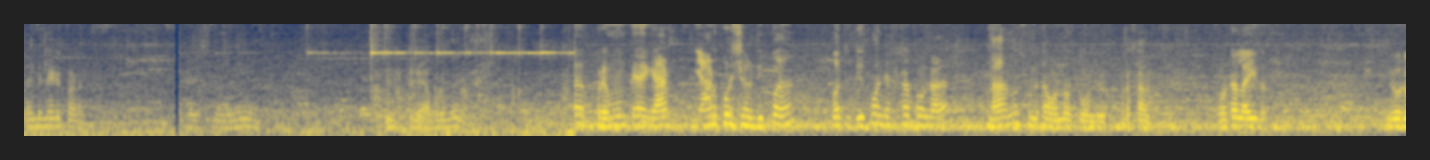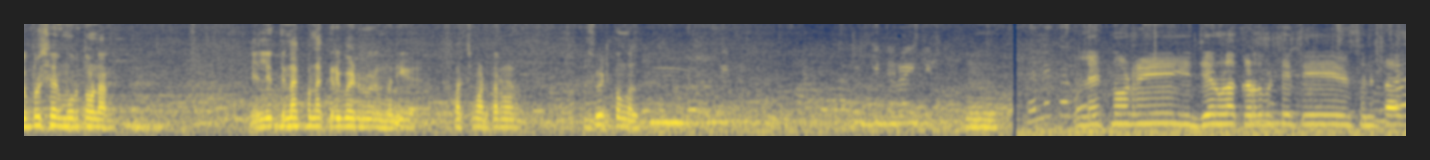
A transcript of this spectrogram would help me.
ನಡಿ ನಡಿ ಪಣ ಬ್ರಹ್ಮನ್ ಕೈಯಾಗ ಎರಡು ಎರಡು ಕೊಡಿಸ್ಯಾಳ ದೀಪ ಮತ್ತು ದೀಪ ಒಂದು ಎಕ್ಸ್ಟ್ರಾ ತೊಗೊಂಡಾಳ. ನಾನು ಸುಮಿತಾ ಒಂದೊಂದು ತೊಗೊಂಡಿವಿ, ಪ್ರಸಾದ. ಟೋಟಲ್ ಐದು. ಇವರಿಬ್ಬರು ಸೇರಿ ಮೂರು ತೊಗೊಂಡಾರ. ಎಲ್ಲಿ ತಿನ್ನಕ್ಕೆ ಪನ್ನಕ್ಕೆ ಕರಿಬೇಡ್ರಿ ಇವ್ರಿಗೆ ಮನೆಗೆ. ಸ್ವಚ್ಛ ಮಾಡ್ತಾರೆ ನೋಡು. ಸ್ವೀಟ್ ಪೊಂಗಲ್. ಹ್ಞೂ ನೋಡ್ರಿ, ಈ ಜೇನುಳ ಕಡ್ದು ಬಿಟ್ಟೈತಿ. ಸುನಿತಾಗ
